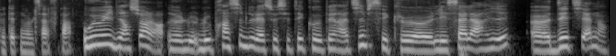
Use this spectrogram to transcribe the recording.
peut-être ne le savent pas? Oui, oui, bien sûr. Alors, le, principe de la société coopérative, c'est que euh, les salariés euh, détiennent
